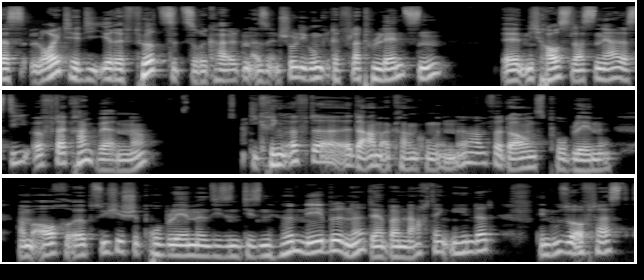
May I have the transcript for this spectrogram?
dass Leute, die ihre Fürze zurückhalten, also Entschuldigung, ihre Flatulenzen äh, nicht rauslassen, ja, dass die öfter krank werden, ne? Die kriegen öfter äh, Darmerkrankungen, ne? haben Verdauungsprobleme, haben auch äh, psychische Probleme, diesen, diesen Hirnnebel, ne, der beim Nachdenken hindert, den du so oft hast.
